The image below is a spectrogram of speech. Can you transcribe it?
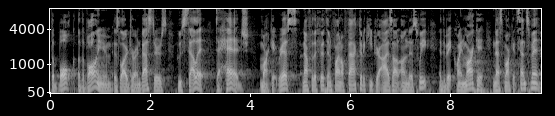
the bulk of the volume is larger investors who sell it to hedge market risks. Now for the fifth and final factor to keep your eyes out on this week in the Bitcoin market, and that's market sentiment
